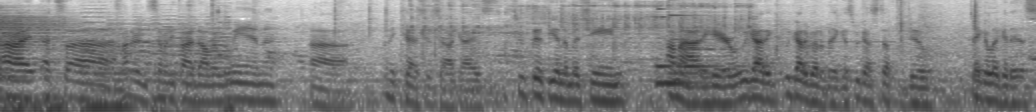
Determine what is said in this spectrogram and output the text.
All right, that's a $175 win. Uh, let me cash this out, guys. 250 in the machine. I'm out of here. We gotta we gotta go to Vegas. We got stuff to do. Take a look at this.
